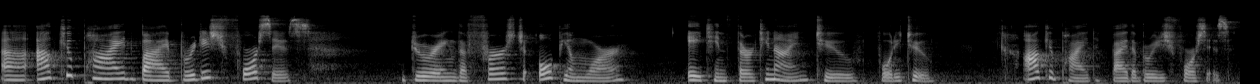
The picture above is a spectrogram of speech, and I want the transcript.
Uh, occupied by British forces during the First Opium War, 1839 to 42. Occupied by the British forces.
